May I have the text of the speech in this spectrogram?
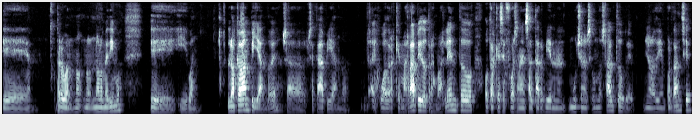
Eh, pero bueno, no, no, no lo medimos. Eh, y bueno, lo acaban pillando, ¿eh? O sea, se acaba pillando hay jugadoras que es más rápido, otras más lento, otras que se esfuerzan en saltar bien mucho en el segundo salto, que yo no doy importancia.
